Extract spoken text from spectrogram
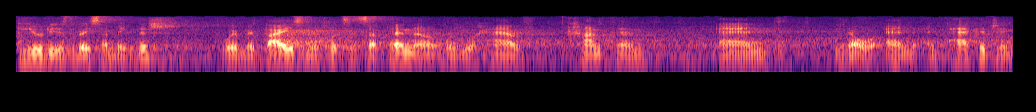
beauty is the Beis Hamikdash, where Mebayis Mechutzit Sapena, where you have content and you know and, and packaging.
